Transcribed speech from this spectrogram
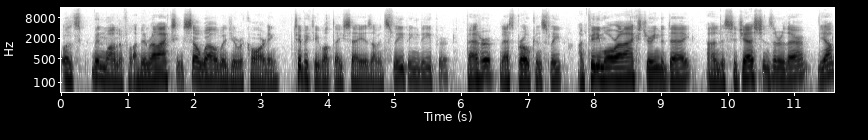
Well, it's been wonderful. I've been relaxing so well with your recording. Typically, what they say is, I've been sleeping deeper, better, less broken sleep. I'm feeling more relaxed during the day, and the suggestions that are there, yeah,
